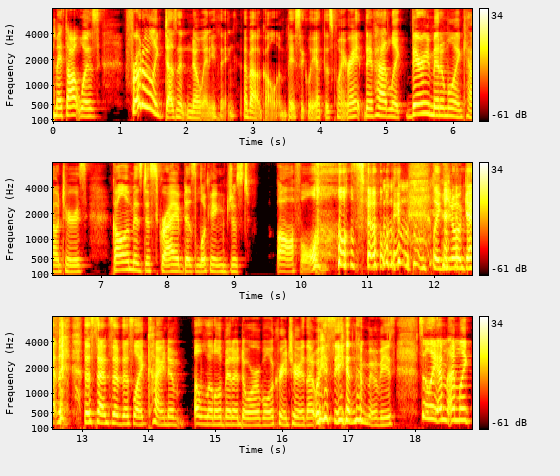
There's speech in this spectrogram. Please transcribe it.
my thought was. Frodo like doesn't know anything about Gollum basically at this point, right? They've had like very minimal encounters. Gollum is described as looking just awful. so like, like you don't get the, sense of this like kind of a little bit adorable creature that we see in the movies. So like I'm I'm like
